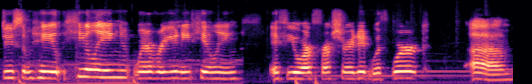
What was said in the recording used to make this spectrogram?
do some heal- healing wherever you need healing. If you are frustrated with work, um,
